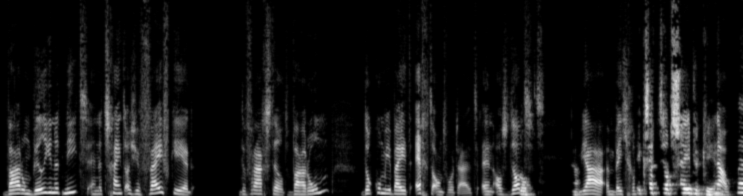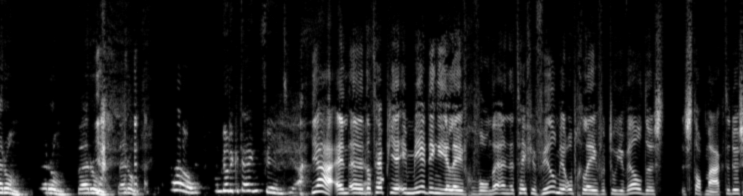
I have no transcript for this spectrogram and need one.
Waarom wil je het niet? En het schijnt als je vijf keer de vraag stelt waarom, dan kom je bij het echte antwoord uit. En als dat ja. ja. een beetje. Ik zeg het zelfs zeven keer. Nou, waarom? Waarom? Waarom? Ja. Waarom? Oh, omdat ik het eng vind. Ja, ja en uh, ja. dat heb je in meer dingen in je leven gevonden. En het heeft je veel meer opgeleverd toen je wel dus de stap maakte. Dus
